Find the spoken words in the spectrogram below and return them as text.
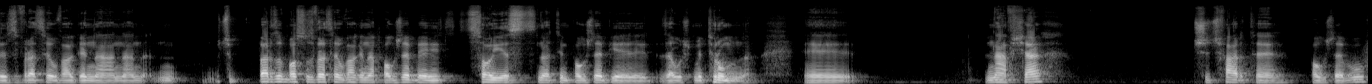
y, zwracają uwagę na, na, na bardzo mocno zwracają uwagę na pogrzeby, co jest na tym pogrzebie, załóżmy trumna. Y, Na wsiach trzy czwarte pogrzebów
